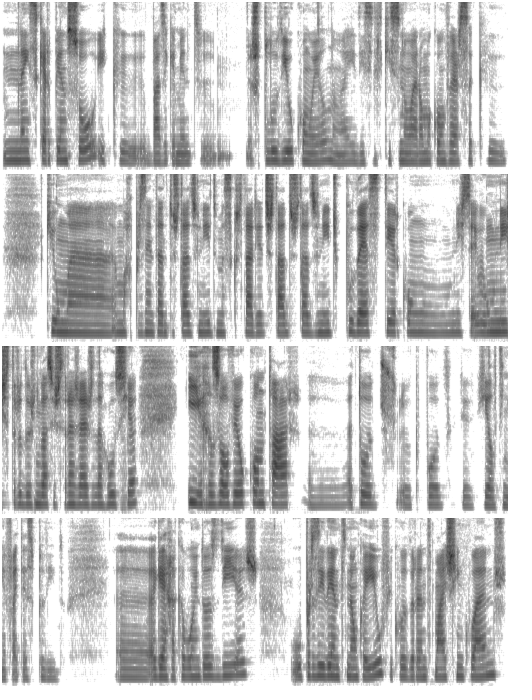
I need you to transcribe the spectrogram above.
nem sequer pensou e que basicamente explodiu com ele, não é? E disse-lhe que isso não era uma conversa que, que uma, uma representante dos Estados Unidos, uma secretária de Estado dos Estados Unidos, pudesse ter com um ministro, um ministro dos Negócios Estrangeiros da Rússia e resolveu contar uh, a todos que pôde que, que, ele tinha feito esse pedido. Uh, a guerra acabou em 12 dias. O presidente não caiu, ficou durante mais cinco anos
